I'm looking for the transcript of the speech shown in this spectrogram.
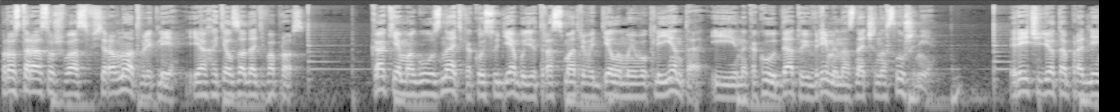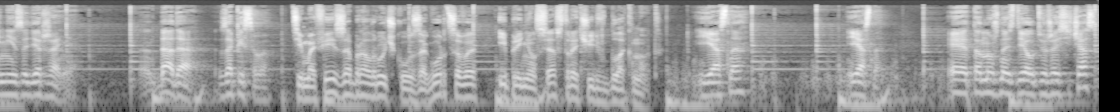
Просто раз уж вас все равно отвлекли, я хотел задать вопрос. Как я могу узнать, какой судья будет рассматривать дело моего клиента и на какую дату и время назначено слушание? Речь идет о продлении задержания. Да-да, записываю. Тимофей забрал ручку у Загорцева и принялся строчить в блокнот. Ясно? Ясно. Это нужно сделать уже сейчас?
